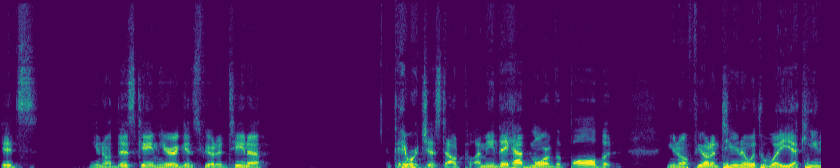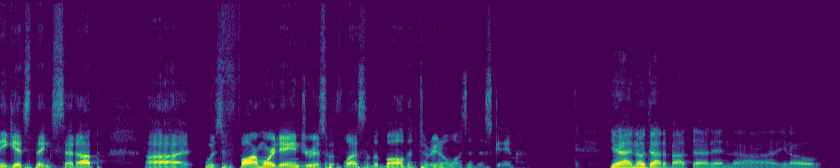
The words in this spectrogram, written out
it's, you know, this game here against Fiorentina, they were just out. I mean, they had more of the ball, but, you know, Fiorentina, with the way Iachini gets things set up, uh, was far more dangerous with less of the ball than Torino was in this game. Yeah, no doubt about that. And uh, you know,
